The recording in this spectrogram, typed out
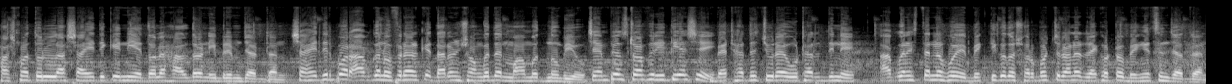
হাসমাতুল্লাহ শাহিদিকে নিয়ে দলে হাল ধরেন ইব্রাহিম জার্দান। শাহিদের পর আফগান ওপেনারকে দারুণ সঙ্গ দেন মোহাম্মদ নবীও। চ্যাম্পিয়ন্স ট্রফির ইতিহাসে ব্যাট হাতে চূড়ায় ওঠার দিনে আফগানিস্তানের হয়ে ব্যক্তিগত সর্বোচ্চ রানের রেকর্ডও ভেঙেছেন জাদরান।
